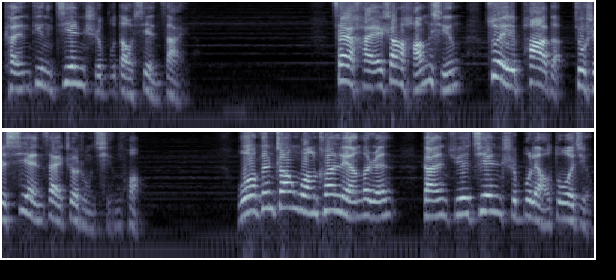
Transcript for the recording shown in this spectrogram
肯定坚持不到现在的。在海上航行，最怕的就是现在这种情况。我跟张广川两个人感觉坚持不了多久了。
